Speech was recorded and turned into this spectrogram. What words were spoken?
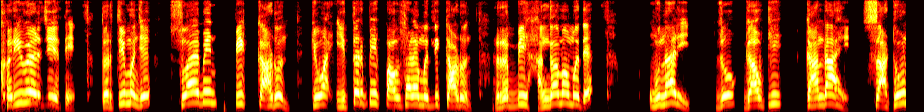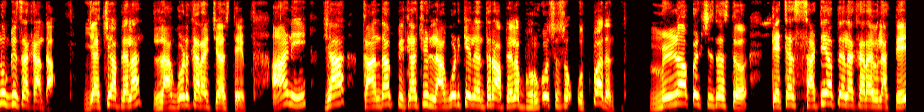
खरी वेळ जी येते तर ती म्हणजे सोयाबीन पीक काढून किंवा इतर पीक पावसाळ्यामधली काढून रब्बी हंगामामध्ये उन्हाळी जो गावठी कांदा आहे साठवणुकीचा कांदा याची आपल्याला लागवड करायची असते. आणि ह्या कांदा पिकाची लागवड केल्यानंतर आपल्याला भरघोस असं उत्पादन मिळणं अपेक्षित असतं. त्याच्यासाठी आपल्याला करावी लागते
